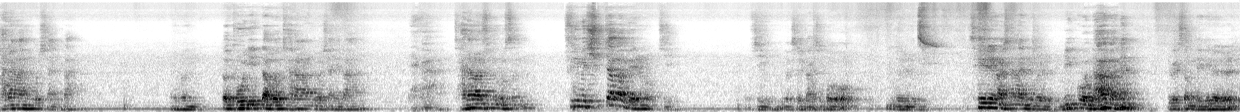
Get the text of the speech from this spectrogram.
자랑하는 것이 아니라 여러분 또 돈이 있다고 자랑하는 것이 아니라 내가 자랑할 수 있는 것은 주님의 십자가 외에는 없지. 오직 이것을 가지고 늘 세례하신 하나님을 믿고 나아가는 그 백성 되기를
